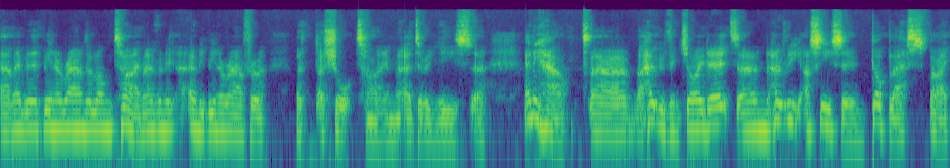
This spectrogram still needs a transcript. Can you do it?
Uh, maybe they've been around a long time. I've only, only been around for a, a, a short time uh, doing these. Anyhow, uh, I hope you've enjoyed it, and hopefully I'll see you soon. God bless. Bye.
